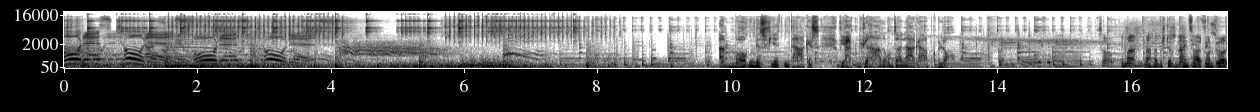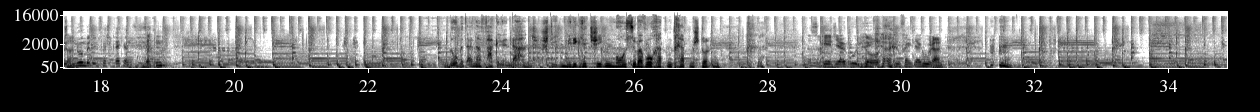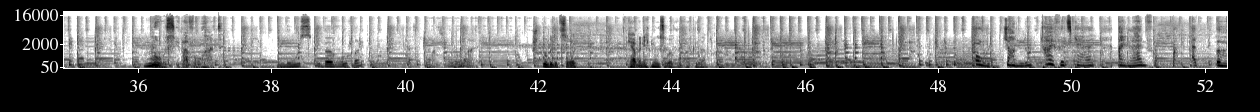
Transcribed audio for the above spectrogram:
Angebot des Todes. Angebot des Todes. Am Morgen des vierten Tages. Wir hatten gerade unser Lager abgebrochen. So, immer nach einer bestimmten Anzahl von Wörtern. Nur mit den Versprechern zusammen. Nur mit einer Fackel in der Hand stiegen wir die glitschigen, moosüberwucherten Treppenstunden. Geht ja gut los. Fängt ja gut an. Moos überwuchert. Mus überwuchert? Das machst du normal. Spur bitte zurück. Ich habe nicht Mus überwuchert gesagt. Oh, John, du Teufelskerl. Ein Leinfall. Äh.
